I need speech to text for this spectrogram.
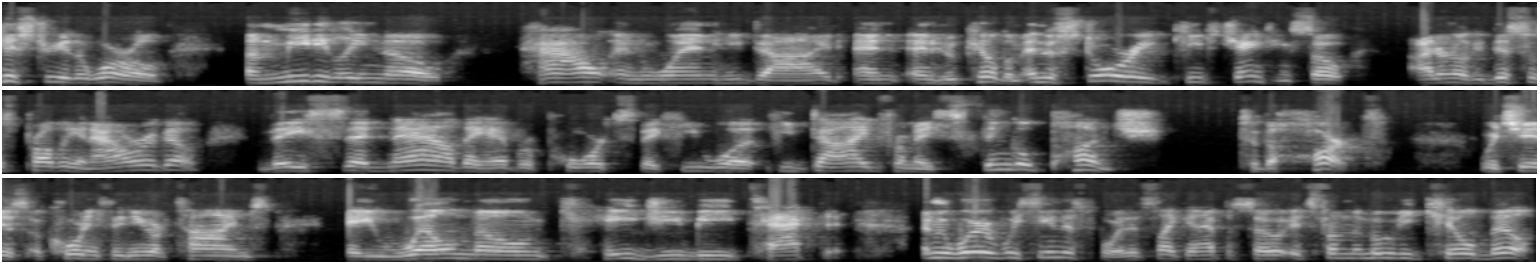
history of the world immediately know how and when he died and, and who killed him. And the story keeps changing. So I don't know if this was probably an hour ago. They said now they have reports that he was he died from a single punch to the heart, which is, according to the New York Times, a well-known KGB tactic. I mean, where have we seen this before? It's like an episode. It's from the movie Kill Bill.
